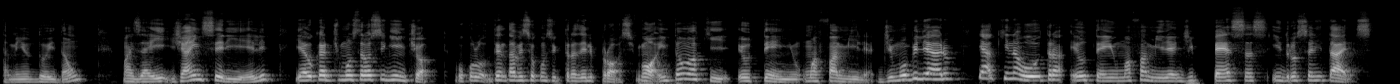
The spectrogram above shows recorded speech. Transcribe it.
tá meio doidão, mas aí já inseri ele e aí eu quero te mostrar o seguinte, ó. Vou tentar ver se eu consigo trazer ele próximo. Ó, então aqui eu tenho uma família de mobiliário e aqui na outra eu tenho uma família de peças hidrossanitárias.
